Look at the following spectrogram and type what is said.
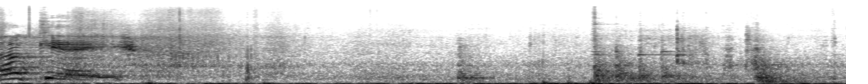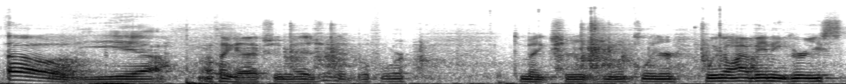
okay. Oh yeah, I think I actually measured it before to make sure it's real clear. We don't have any grease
